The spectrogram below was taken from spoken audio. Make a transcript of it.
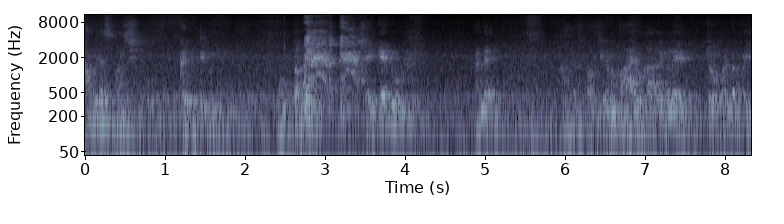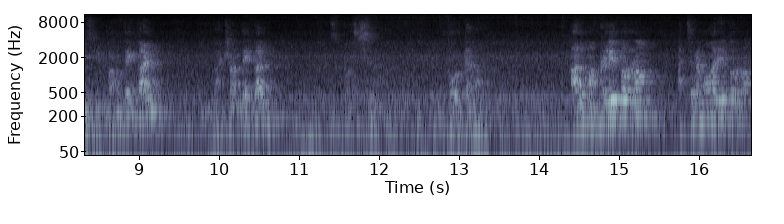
അവിടെ സ്പർശിക്കും കെട്ടിപ്പിടിക്കും. മൊത്തം ക്ഷയിക്കാനുണ്ട് കണ്ടേ? ആരെ സ്പർശിക്കണം? പ്രായമുള്ള ആളുകളെ ഏറ്റവും വേണ്ട പൈസയും പണത്തേക്കാൾ ഭക്ഷണത്തേക്കാൾ സ്പർശനം തൊട്ടണം അത് മക്കളെയും തൊടണം അച്ഛനമ്മമാരെയും തൊടണം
